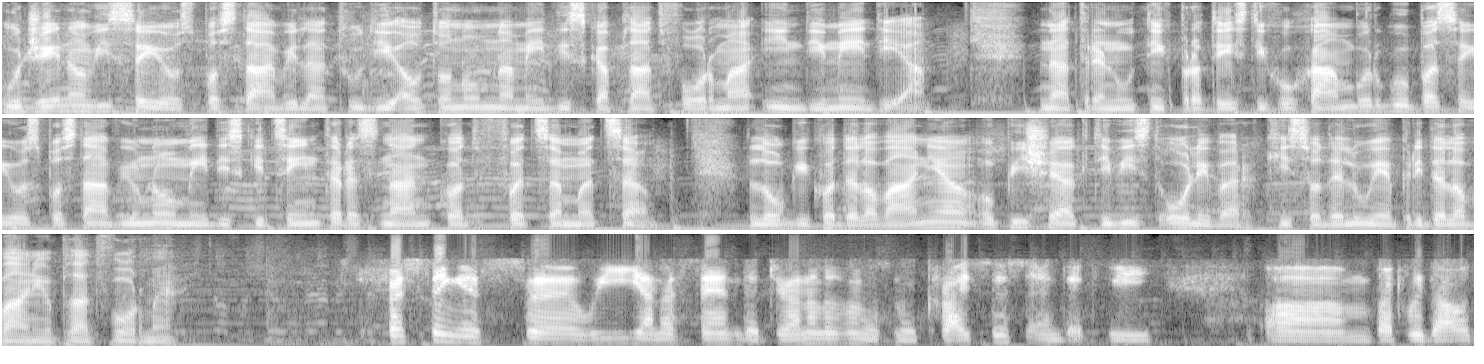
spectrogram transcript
V Genovi se je vzpostavila tudi avtonomna medijska platforma Indie Media. Na trenutnih protestih v Hamburgu pa se je vzpostavil nov medijski center znan kot FCMC. Logiko delovanja opiše aktivist Oliver, ki sodeluje pri delovanju platforme. First thing is uh, we understand that journalism is in a crisis and that we, um, but without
